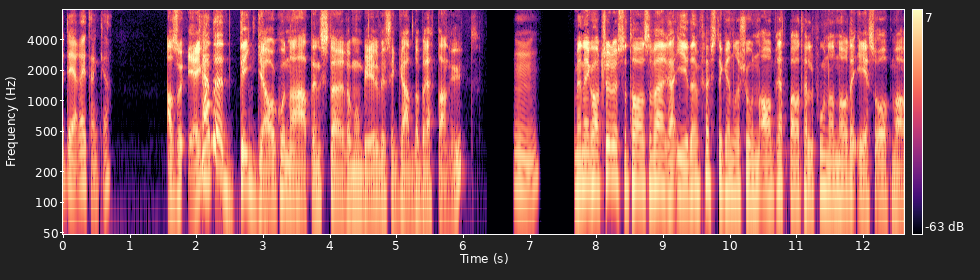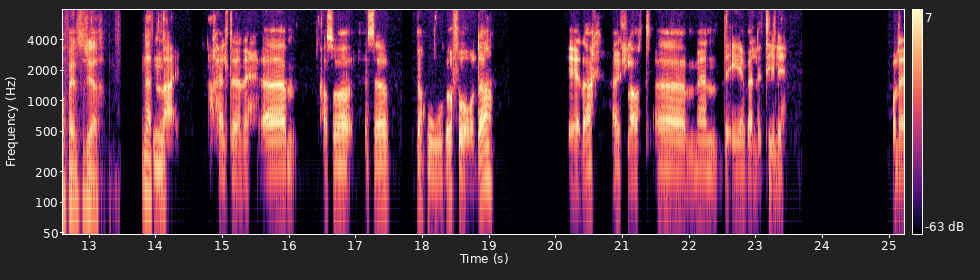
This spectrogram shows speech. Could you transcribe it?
er der jeg tenker. Altså, jeg hadde digga å kunne hatt en større mobil hvis jeg gadd å brette den ut. Mm. Men jeg har ikke lyst til å ta oss være i den første generasjonen av brettbare telefoner når det er så åpenbare feil som skjer. Nettopp. Nei, helt enig. Um, altså, jeg ser behovet for det er der, helt klart. Eh, men det er veldig tidlig. Og det,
